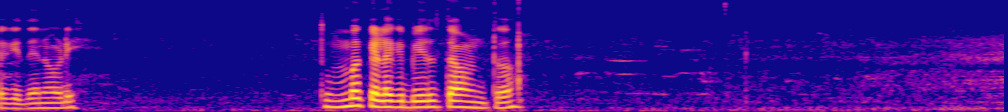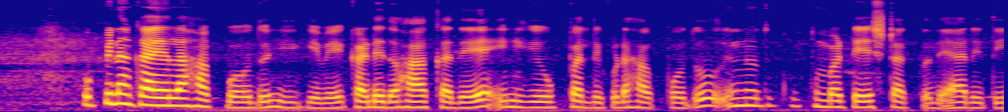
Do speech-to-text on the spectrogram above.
ಆಗಿದೆ ನೋಡಿ. ತುಂಬ ಕೆಳಗೆ ಬೀಳ್ತಾ ಉಂಟು. ಉಪ್ಪಿನಕಾಯಿ ಎಲ್ಲ ಹಾಕ್ಬೋದು ಹೀಗೆ ಕಡೆದು ಹಾಕದೆ ಹೀಗೆ ಉಪ್ಪಲ್ಲಿ ಕೂಡ ಹಾಕ್ಬೋದು. ಇನ್ನೂ ತುಂಬ ಟೇಸ್ಟ್ ಆಗ್ತದೆ ಆ ರೀತಿ.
